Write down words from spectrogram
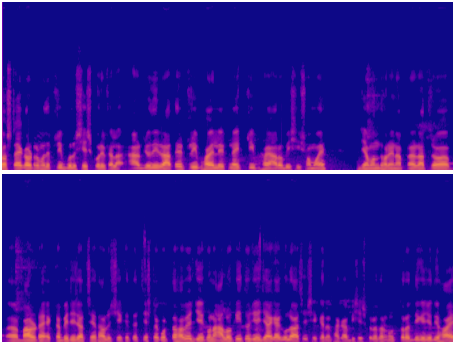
দশটা এগারোটার মধ্যে ট্রিপগুলো শেষ করে ফেলা। আর যদি রাতের ট্রিপ হয় লেট নাইট ট্রিপ হয় আরও বেশি সময়, যেমন ধরেন আপনার রাত্র বারোটা একটা বেজে যাচ্ছে, তাহলে সেক্ষেত্রে চেষ্টা করতে হবে যে কোনো আলোকিত যে জায়গাগুলো আছে সেখানে থাকা। বিশেষ করে ধরেন উত্তরের দিকে যদি হয়,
